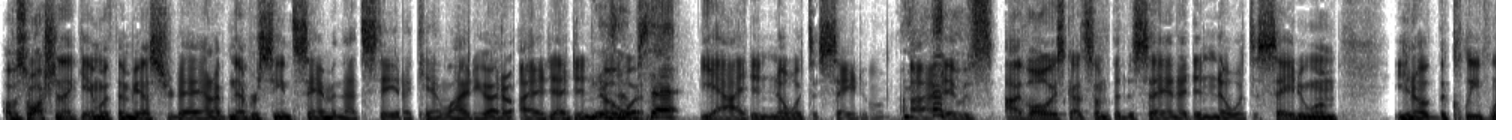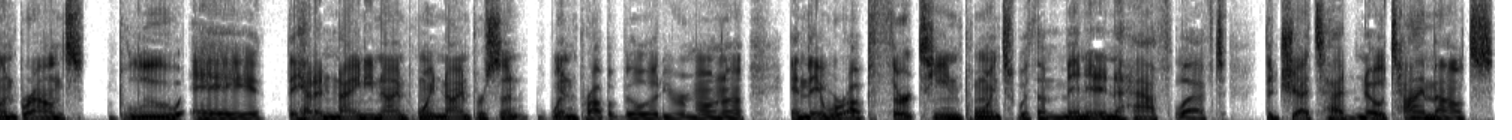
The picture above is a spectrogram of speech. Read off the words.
I was watching that game with him yesterday, and I've never seen Sam in that state. I can't lie to you. I don't. I, I didn't He's know upset. what. Yeah, I didn't know what to say to him. Uh, it was. I've always got something to say, and I didn't know what to say to him. You know, the Cleveland Browns blew a. They had a ninety nine point nine percent win probability, Ramona, and they were up thirteen points with a minute and a half left. The Jets had no timeouts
